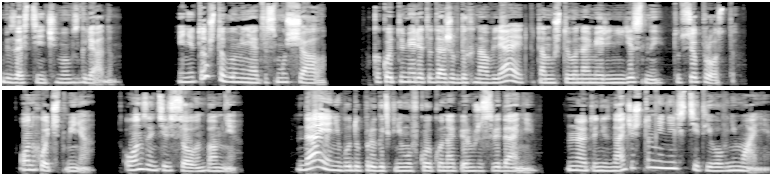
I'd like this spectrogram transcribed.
безостенчивым взглядом. И не то, чтобы меня это смущало, в какой-то мере это даже вдохновляет, потому что его намерения ясны. Тут все просто. Он хочет меня. Он заинтересован во мне. Да, я не буду прыгать к нему в койку на первом же свидании, но это не значит, что мне не льстит его внимание.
